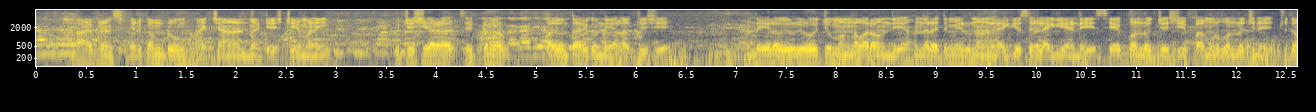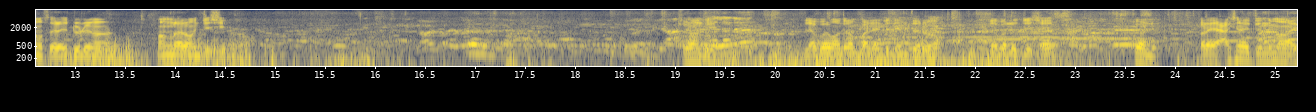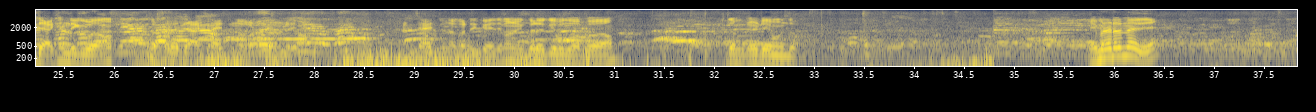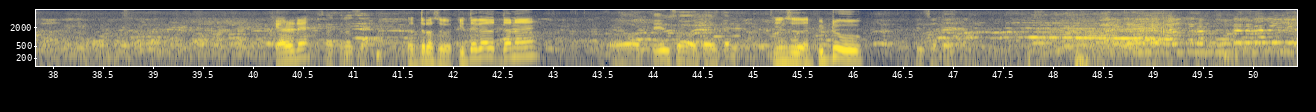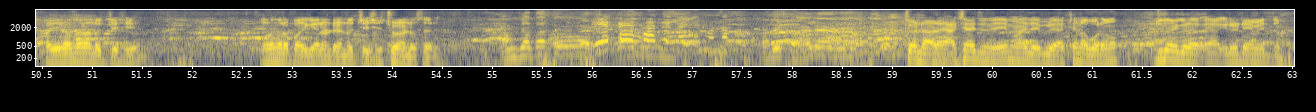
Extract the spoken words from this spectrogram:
Hi friends welcome to my channel my taste money అని. వచ్చేసి అలా సెప్టెంబర్ పదో తారీఖు ఉంది అలా వచ్చేసి. అంటే ఈరోజు మంగళవారం ఉంది. అందరైతే మీరు నన్ను లైక్ చేస్తే లైక్ చేయండి. సేఫ్ బండ్లు వచ్చేసి పదమూడు బండ్లు వచ్చినాయి. చూద్దాం ఒకసారి టుడే నాడు మంగళవారం వచ్చేసి. చూడండి. లెబర్ మాత్రం పన్నెండు దింపుతారు. లెబర్లు వచ్చేసి. చూడండి. ఇక్కడ యాక్షన్ అవుతుంది మనం అయితే యాక్షన్ దిగిపోదాం. ఇక్కడ అయితే యాక్షన్ అవుతుంది చూడండి యాక్షన్ అవుతుంది అక్కడ దిగి అయితే మనం ఇక్కడ దిగి పోదాం చూద్దాం రేట్ ఏముందో ఏమినట్టు ఇది कैरेट है सत्रह सौ सत्रह सौ कितने का दाना है तीन सौ दस दाना तीन सौ पिट्टू तीन सौ दस दाना పదిహేడు వందలు అండి వచ్చేసి మూడు వందల పదిహేను ఉంటాయండి వచ్చేసి చూడండి ఒకసారి చూడండి ఆడ యాక్షన్ అవుతుంది మనది ఇప్పుడు యాక్షన్లో పోవడం చూద్దాం ఇక్కడ రేట్ ఏమిద్దాం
